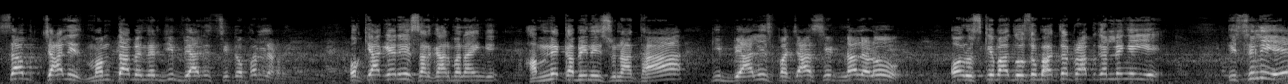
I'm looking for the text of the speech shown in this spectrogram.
सब 40 ममता बनर्जी 42 सीटों पर लड़ रही है। और क्या कह रही है? सरकार बनाएँगे। हमने कभी नहीं सुना था कि 42-50 सीट न लड़ो और उसके बाद दो सौ बहत्तर प्राप्त कर लेंगे ये। इसलिए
